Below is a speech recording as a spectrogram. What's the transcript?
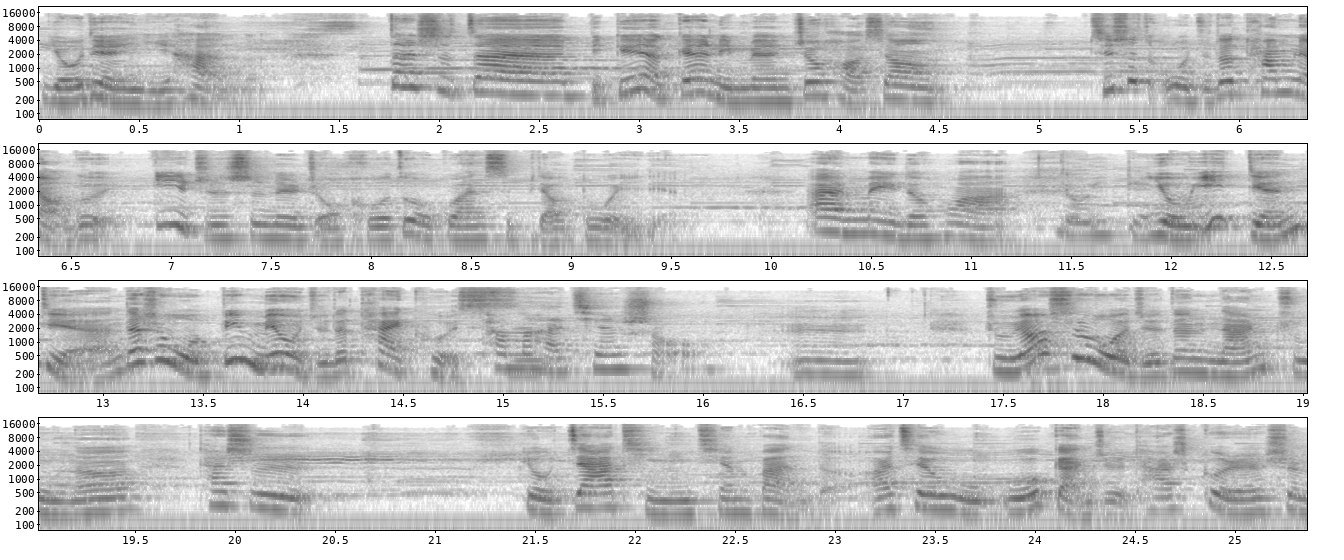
有点遗憾的。但是在《Begin Again》里面，就好像，其实我觉得他们两个一直是那种合作关系比较多一点，暧昧的话有一点。有一点点，但是我并没有觉得太可惜。他们还牵手，嗯，主要是我觉得男主呢，他是有家庭牵绊的，而且我我感觉他是个人是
